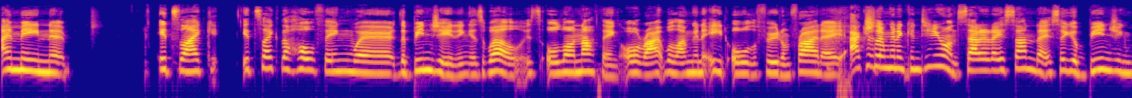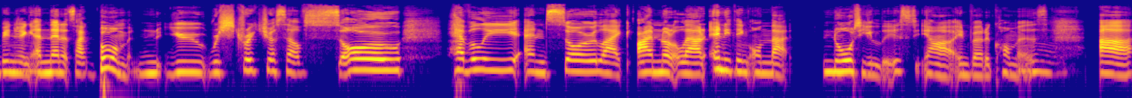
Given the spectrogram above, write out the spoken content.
I mean, it's like it's like the whole thing where the binge eating as well. It's all or nothing. All right, well, I'm going to eat all the food on Friday. Actually, I'm going to continue on Saturday, Sunday. So you're binging, binging, and then it's like boom, you restrict yourself so heavily and so like I'm not allowed anything on that naughty list, uh, inverted commas. Uh,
